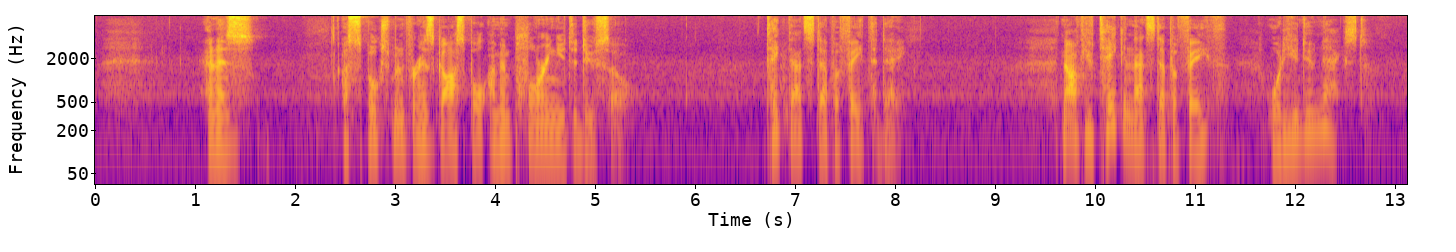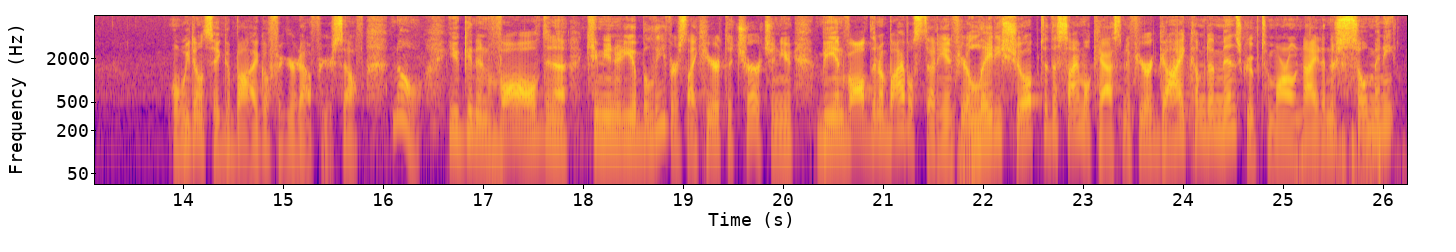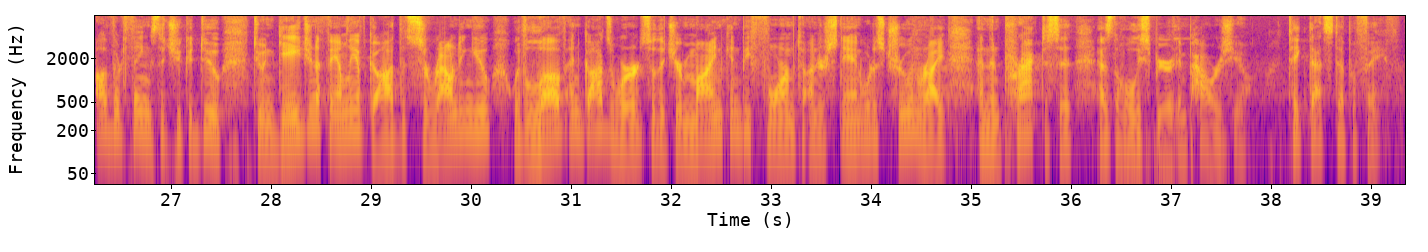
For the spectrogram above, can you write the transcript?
And as a spokesman for His gospel, I'm imploring you to do so. Take that step of faith today. Now, if you've taken that step of faith, what do you do next? Well, we don't say goodbye, go figure it out for yourself. No, you get involved in a community of believers like here at the church, and you be involved in a Bible study. And if you're a lady, show up to the simulcast. And if you're a guy, come to men's group tomorrow night. And there's so many other things that you could do to engage in a family of God that's surrounding you with love and God's word so that your mind can be formed to understand what is true and right, and then practice it as the Holy Spirit empowers you. Take that step of faith.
